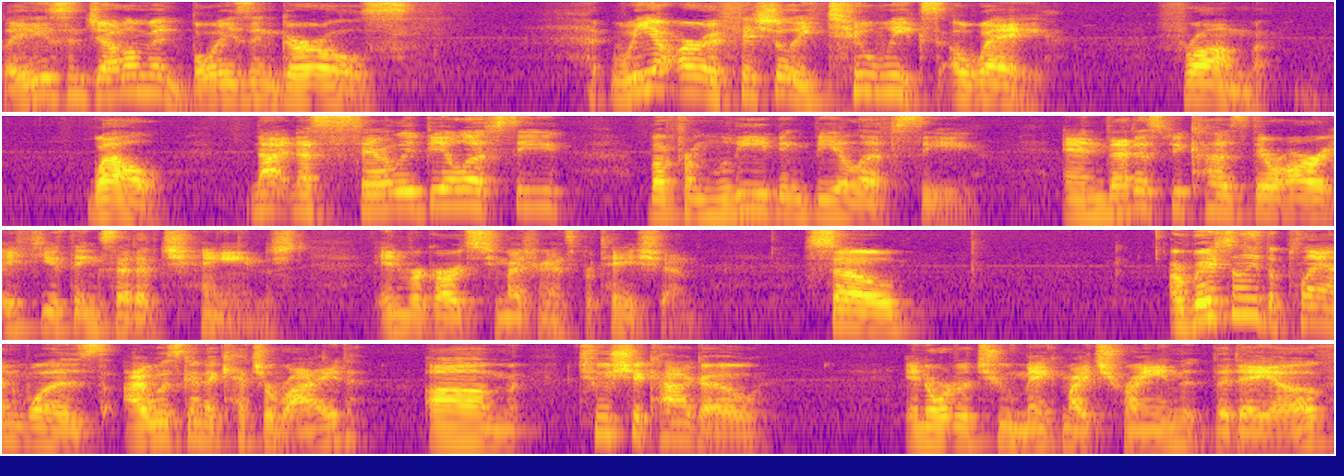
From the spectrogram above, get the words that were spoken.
Ladies and gentlemen, boys and girls, we are officially two weeks away from, well, not necessarily BLFC, but from leaving BLFC. And that is because there are a few things that have changed in regards to my transportation. So, originally the plan was I was going to catch a ride um, to Chicago in order to make my train the day of.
